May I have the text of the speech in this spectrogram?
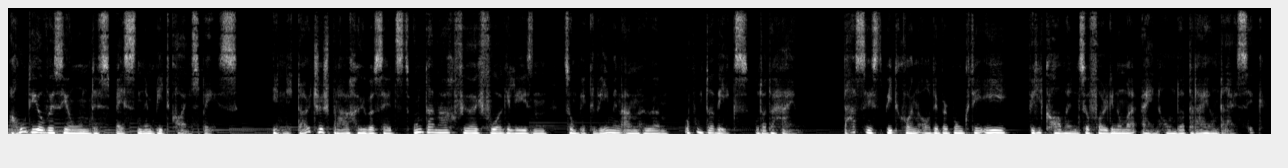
Audioversion des Besten im Bitcoin Space. In die deutsche Sprache übersetzt und danach für euch vorgelesen zum bequemen Anhören, ob unterwegs oder daheim. Das ist bitcoinaudible.de. Willkommen zur Folge Nummer 133.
